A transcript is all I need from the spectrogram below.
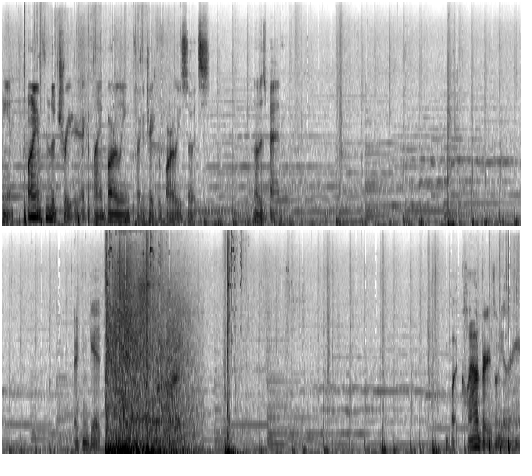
Can't buy it from the trader. I could buy barley, so I could trade for barley, so it's not as bad. I can get But cloudberries, on the other hand,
